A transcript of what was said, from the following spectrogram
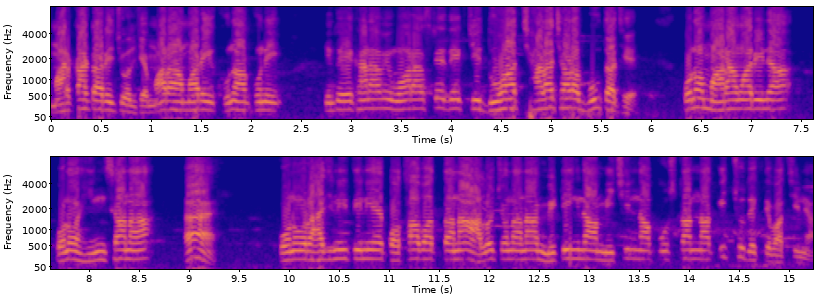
মার্কাটারি চলছে, মারামারি, খুনাখুনি। কিন্তু এখানে আমি মহারাষ্ট্রে দেখছি দুহাত ছাড়া ছাড়া বুথ আছে। কোনো মারামারি না, কোনো হিংসা না হ্যাঁ? কোনো রাজনীতি নিয়ে কথাবার্তা না, আলোচনা না, মিটিং না, মিছিল না, পোস্টার না, কিচ্ছু দেখতে পাচ্ছি না।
